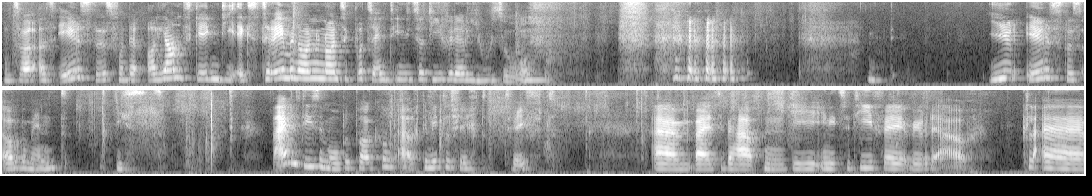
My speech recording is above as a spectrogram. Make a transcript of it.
Und zwar als erstes von der Allianz gegen die extreme 99% Initiative der Juso. Ihr erstes Argument ist, weil diese Mogelpackung auch die Mittelschicht trifft, ähm, weil sie behaupten, die Initiative würde auch Kle äh,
